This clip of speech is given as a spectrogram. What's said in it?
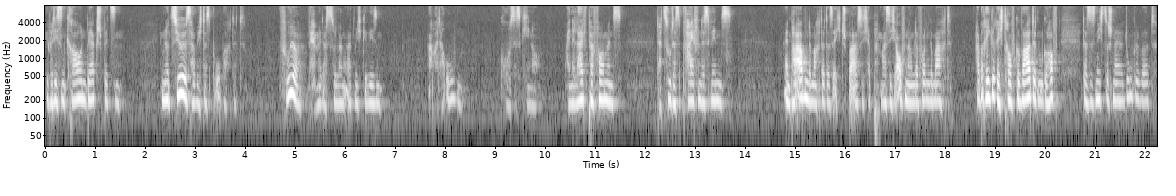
über diesen grauen Bergspitzen. Im Noziös habe ich das beobachtet. Früher wäre mir das zu langatmig gewesen. Aber da oben, großes Kino, eine Live-Performance, Dazu das Pfeifen des Winds. Ein paar Abende machte das echt Spaß. Ich habe massig Aufnahmen davon gemacht, habe regelrecht darauf gewartet und gehofft, dass es nicht so schnell dunkel wird.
